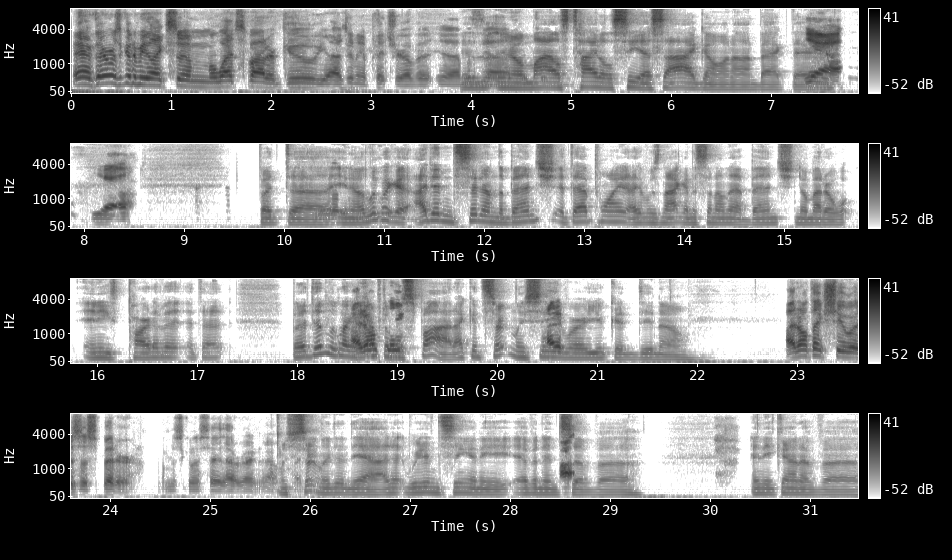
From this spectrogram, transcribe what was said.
Hey, if there was going to be like some wet spot or goo, yeah, I was going to get a picture of it. Yeah, Is but, uh, you know Miles Title CSI going on back there? Yeah, yeah. But uh, you know, it looked like a, I didn't sit on the bench at that point. I was not going to sit on that bench, no matter what, any part of it at that. But it did look like a I don't comfortable think- spot. I could certainly see I- where you could, you know, I don't think she was a spitter. I'm just going to say that right now. we certainly didn't. Yeah, I we didn't see any evidence of uh, any kind of. Uh,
